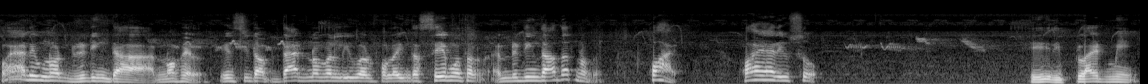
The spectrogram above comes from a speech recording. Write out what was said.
why are you not reading the novel? Instead of that novel, you are following the same author and reading the other novel. Why? Why are you so? He replied me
